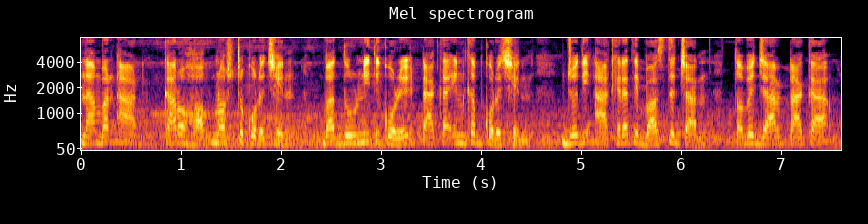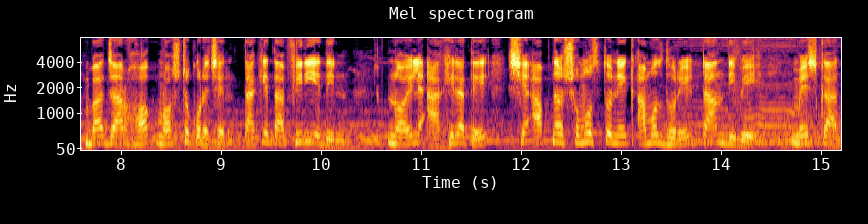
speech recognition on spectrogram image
নাম্বার আট, কারও হক নষ্ট করেছেন বা দুর্নীতি করে টাকা ইনকাম করেছেন। যদি আখেরাতে বাঁচতে চান, তবে যার টাকা বা যার হক নষ্ট করেছেন, তাকে তা ফিরিয়ে দিন। নইলে আখেরাতে সে আপনার সমস্ত নেক আমল ধরে টান দিবে। মেশকাত,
